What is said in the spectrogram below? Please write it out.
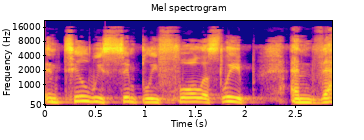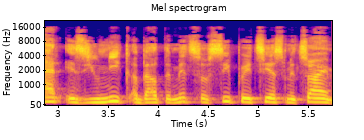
until we simply fall asleep. And that is unique about the mitzvah of Sipri Yitzias Mitzrayim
